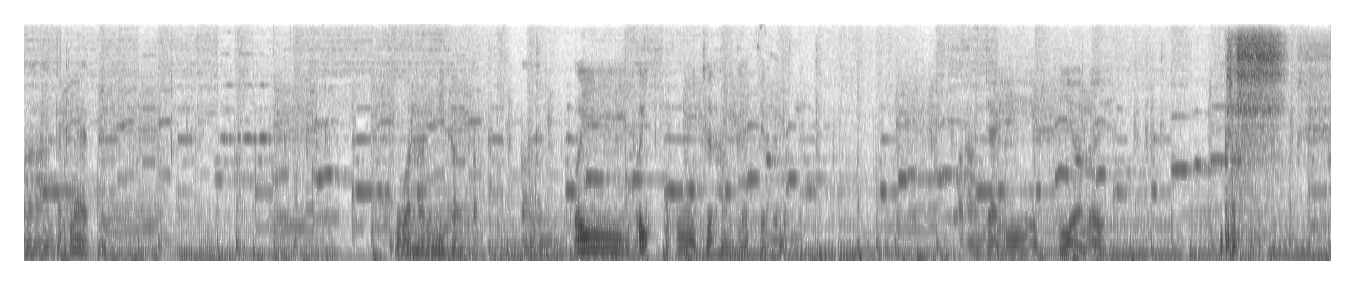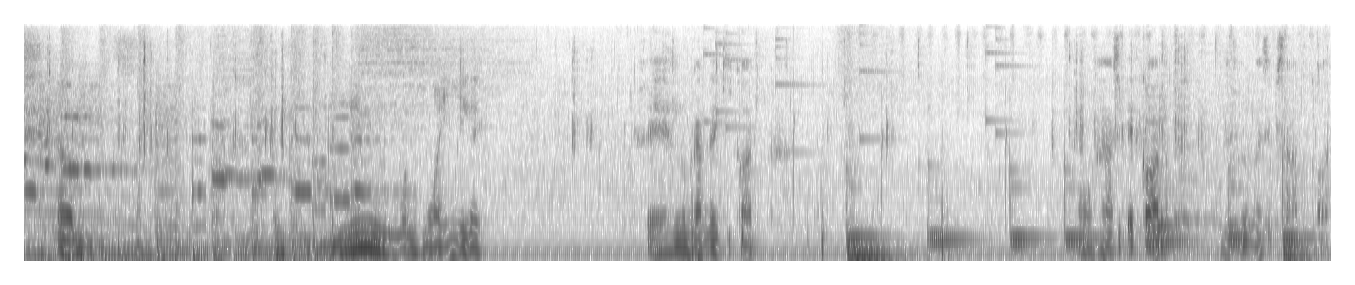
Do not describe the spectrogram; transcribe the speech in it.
มาแรกๆปะหรือว่าทางนี้มีทางกลับบ้านอะไรเอ้ย เอ้ย โอ้โห เจอทางแยกเต็มไปหมดเลยขอทาง แยกอีกเยอะเลยเอ่มอื้อหือบนหัวอย่างนี้เลย โอเคลุ้นกันได้กี่ก่อน โอ้ห้าสิบเอ็ดก่อนละนี่คือมาสิบสามก่อน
